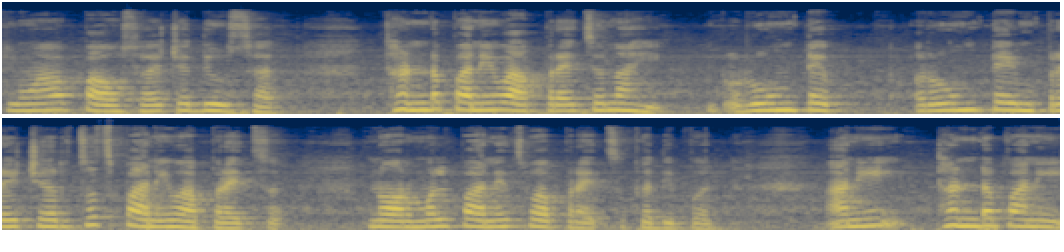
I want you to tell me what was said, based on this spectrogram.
किंवा पावसाळ्याच्या दिवसात थंड पाणी वापरायचं नाही. रूम टेप रूम टेम्परेचरचंच पाणी वापरायचं. नॉर्मल पाणीच वापरायचं कधी पण. आणि थंड पाणी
